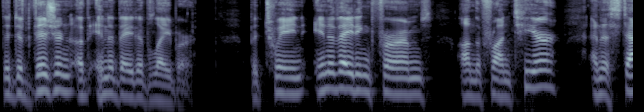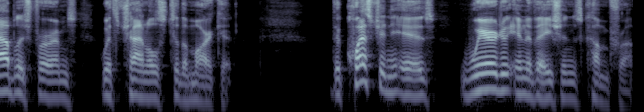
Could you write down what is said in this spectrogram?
the division of innovative labor between innovating firms on the frontier and established firms with channels to the market. The question is, where do innovations come from?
